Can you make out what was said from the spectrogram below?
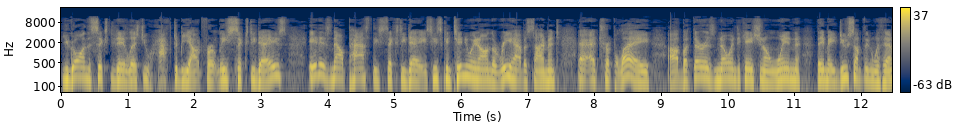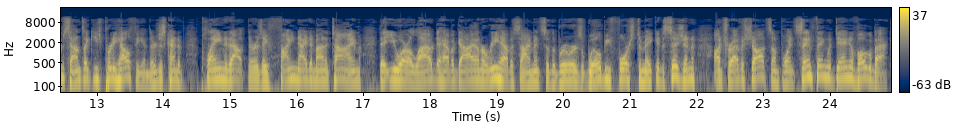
you go on the 60 day list, you have to be out for at least 60 days. It is now past these 60 days. He's continuing on the rehab assignment at, at AAA, uh, but there is no indication on when they may do something with him. Sounds like he's pretty healthy and they're just kind of playing it out. There is a finite amount of time that you are allowed to have a guy on a rehab assignment, so the Brewers will be forced to make a decision on Travis Shaw at some point. Same thing with Daniel Vogelbach.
